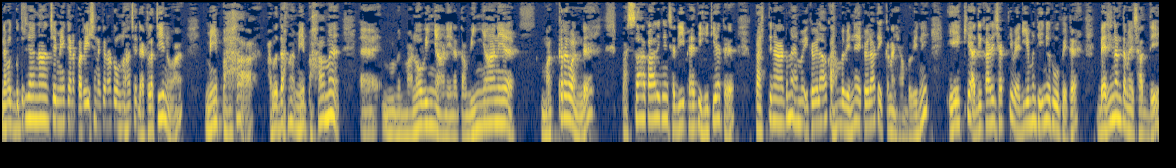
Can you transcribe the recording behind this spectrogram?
නමුත් බුදුරජාණන් වහන්සේ මේ ගැන පරිශන කරනකොට උන්වහන්සේ දැකලා තියෙනවා මේ පහ අවදහ මේ පහම මනෝවිඤ්ඤාණය නැත්නම් විඤ්ඤාණය මත් කරවන්න පස් ආකාරයකින් සදී පැහැදී හිටියට පස් දිනාටම හැම එක වෙලාවක හම්බ වෙන්නේ එක වෙලාවට එකනයි හම්බ වෙන්නේ. ඒකේ අධිකාරී ශක්තිය වැඩියම තියෙන රූපෙට. බැරි නම් තමයි සද්දේ.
